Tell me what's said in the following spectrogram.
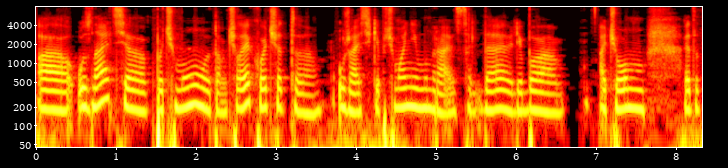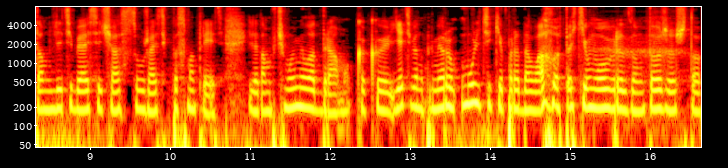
а узнать, э, почему там человек хочет э, ужастики, почему они ему нравятся, да, либо о чем это там для тебя сейчас ужастик посмотреть, или там почему мелодраму, как э, я тебе, например, мультики продавала таким образом тоже, что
